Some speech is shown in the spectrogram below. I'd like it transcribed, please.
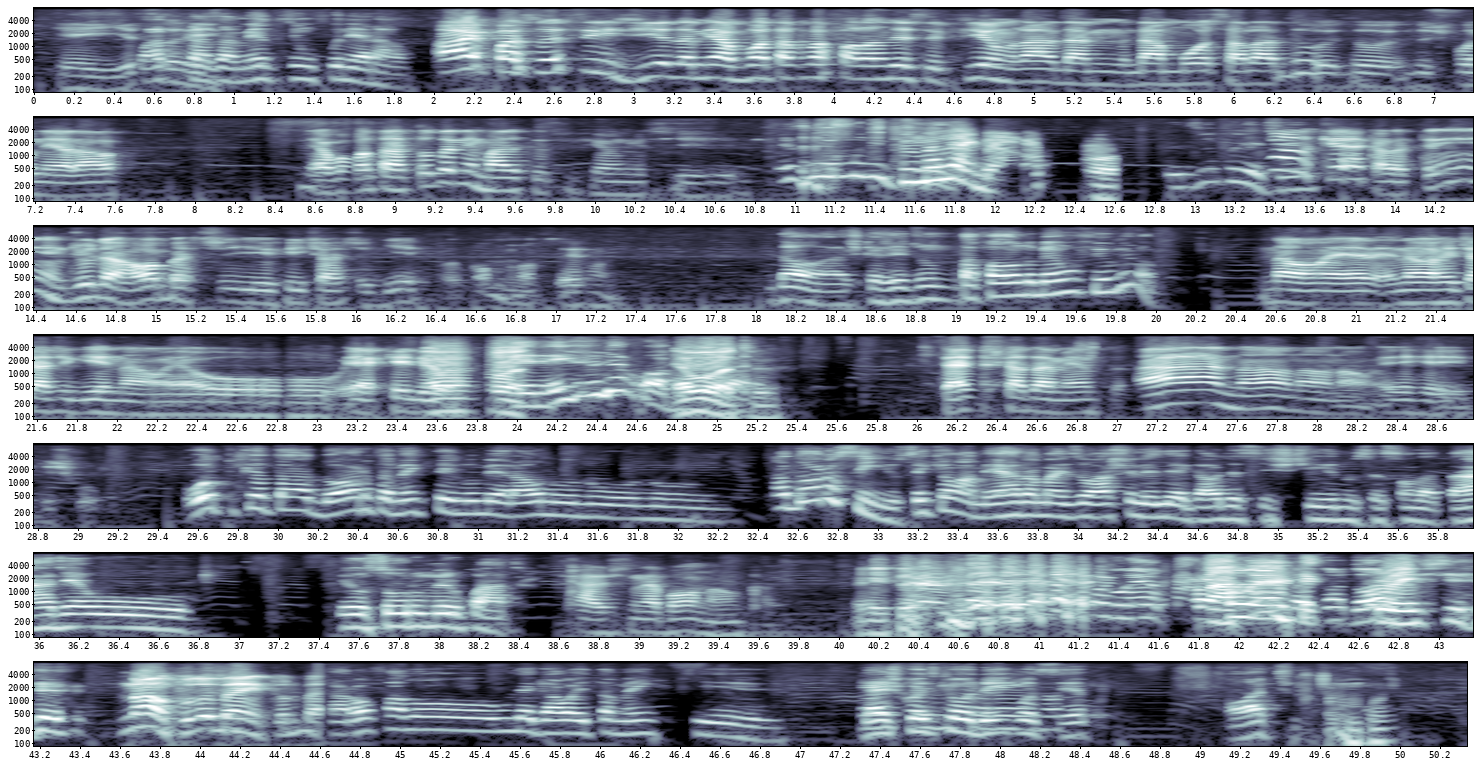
Que isso, Quatro gente. casamentos e um funeral. Ai, passou esses dias, a minha avó tava falando desse filme lá, da, da moça lá do, do, dos funeral. Minha avó tava toda animada com esse filme dias. Esse filme é O bonitinho. filme é legal, pô. Esse filme é bonitinho. que é, cara. Tem Julia Roberts e Richard Gere. Pô, Como não ser ruim? Não, acho que a gente não tá falando do mesmo filme, não. Não, é, não é o Richard Gere, não. É o. É aquele É o outro. Tem outro. nem Julia É Roberts. o cara. outro. Sete casamentos. Ah, não, não, não. Errei, desculpa. Outro que eu tá- adoro também, que tem numeral no, no, no- Adoro sim, eu sei que é uma merda, mas eu acho ele legal de assistir no Sessão da Tarde, é o... Eu Sou o Número 4. Cara, isso não é bom, não, cara. Não é, não é mas eu adoro. Não, tudo bem, tudo bem. Carol falou um legal aí também, que... É, 10 coisas que eu odeio em você. Ótimo.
